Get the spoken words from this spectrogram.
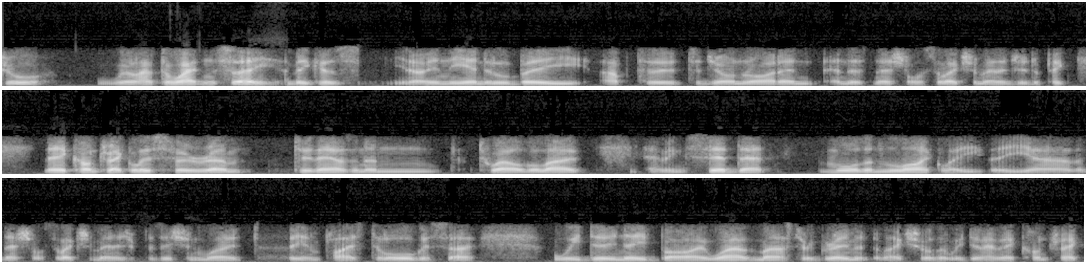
sure. We'll have to wait and see because you know in the end it'll be up to, to John Wright and and the national selection manager to pick their contract list for um, 2012. Although having said that, more than likely the uh, the national selection manager position won't be in place till August. So we do need, by way of master agreement, to make sure that we do have our contract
